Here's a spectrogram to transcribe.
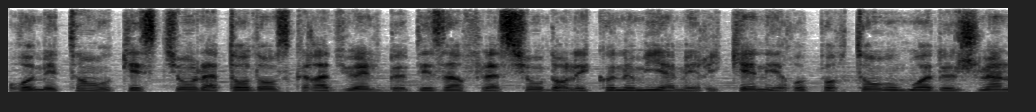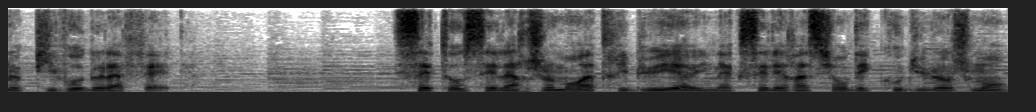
remettant en question la tendance graduelle de désinflation dans l'économie américaine et reportant au mois de juin le pivot de la Fed. Cette hausse est largement attribuée à une accélération des coûts du logement,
